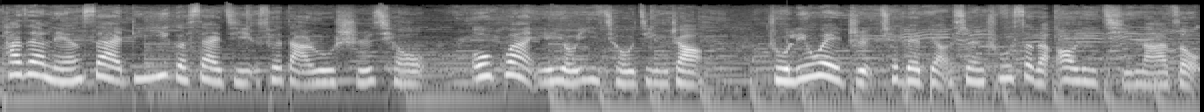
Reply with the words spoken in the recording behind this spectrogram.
他在联赛第一个赛季虽打入十球，欧冠也有一球进账，主力位置却被表现出色的奥利奇拿走，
